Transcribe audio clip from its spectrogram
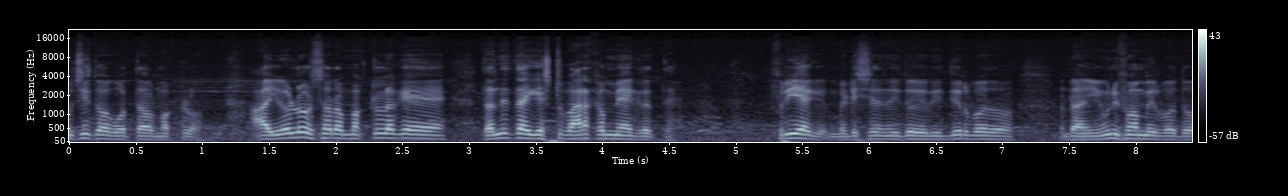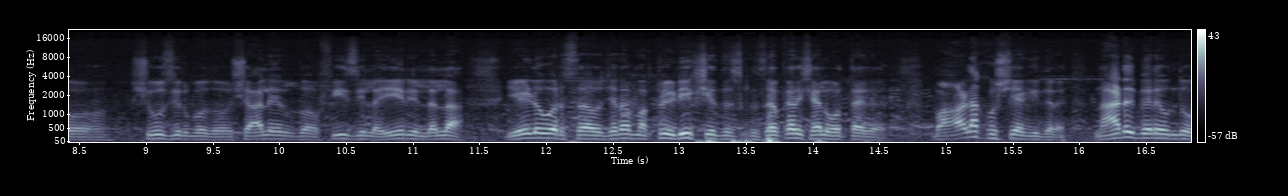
ಉಚಿತವಾಗಿ ಓದ್ತಾವ್ರ ಮಕ್ಕಳು ಆ ಏಳುವರೆ ಸಾವಿರ ಮಕ್ಕಳಿಗೆ ತಂದೆ ತಾಯಿ ಎಷ್ಟು ಭಾರ ಕಮ್ಮಿ ಆಗಿರುತ್ತೆ. ಫ್ರೀಯಾಗಿ ಮೆಡಿಸಿನ್ ಇದು ಇದಿರ್ಬೋದು ಯೂನಿಫಾರ್ಮ್ ಇರ್ಬೋದು, ಶೂಸ್ ಇರ್ಬೋದು, ಶಾಲೆ ಇರ್ಬೋದು, ಫೀಸ್ ಇಲ್ಲ ಏರಿಲ್ಲಲ್ಲ ಏಳುವರೆ ಸಾವಿರ ಜನ ಮಕ್ಕಳು ಇಡೀ ಕ್ಷೇತ್ರ ಸರ್ಕಾರಿ ಶಾಲೆ ಓದ್ತಾ ಇದ್ದಾರೆ. ಭಾಳ ಖುಷಿಯಾಗಿದ್ದಾರೆ. ನಾಡಿದ್ದು ಬೇರೆ ಒಂದು,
